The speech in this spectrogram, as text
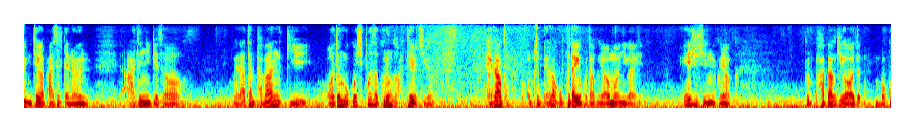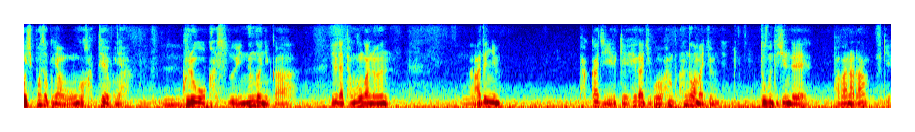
지금 제가 봤을 때는 아드님께서 나타난 밥한 끼 얻어먹고 싶어서 그런 것 같아요 지금 배가 고, 엄청 배가 고프다기보다 그냥 어머니가 해주신 그냥 밥 한 끼가 얻어 먹고 싶어서 그냥 온 것 같아요 그냥 음. 그러고 갈 수도 있는 거니까 일단 당분간은 음. 아드님 밥까지 이렇게 해가지고 한, 한동안만 좀 두 분 드시는데 밥 하나랑 이렇게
